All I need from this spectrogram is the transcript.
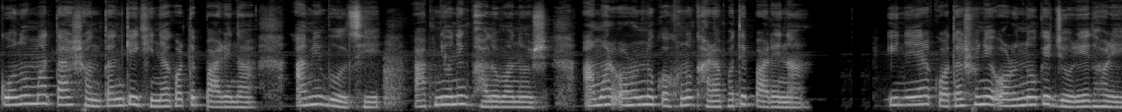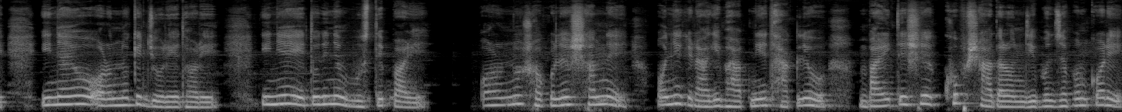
কোনো মা তার সন্তানকে ঘৃণা করতে পারে না। আমি বলছি, আপনি অনেক ভালো মানুষ। আমার অরণ্য কখনো খারাপ হতে পারে না। ইনায়ার কথা শুনে অরণ্যকে জড়িয়ে ধরে। ইনায়াও অরণ্যকে জড়িয়ে ধরে। ইনায়া এতদিনে বুঝতে পারে। অরণ্য সকলের সামনে অনেক রাগী ভাব নিয়ে থাকলেও বাড়িতে সে খুব সাধারণ জীবনযাপন করে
